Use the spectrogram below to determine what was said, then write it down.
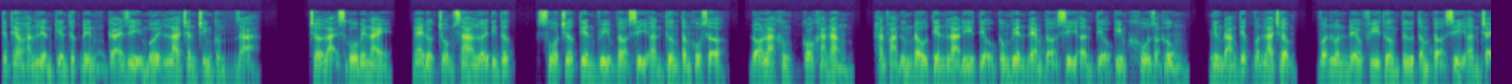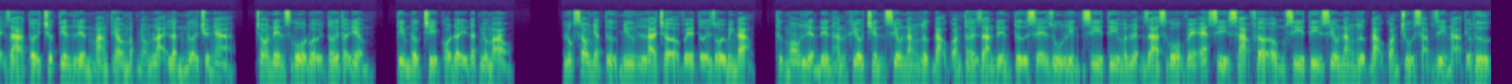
tiếp theo hắn liền kiến thức đến cái gì mới là chân chính cường giả. Trở lại sgo bên này, nghe được trộm xa lưới tin tức sgo trước tiên vì tợ xỉ ẩn thương tâm khổ sở, đó là không có khả năng hắn phản ứng đầu tiên là đi tiểu công viên đem tợ xỉ ẩn tiểu kim khố dọn không, nhưng đáng tiếc vẫn là chậm, vẫn luôn đều phi thường từ tâm tợ xỉ ẩn chạy ra tới trước tiên liền mang theo mập nhóm lại lần nữa chuyển nhà, cho nên sgo đổi tới thời điểm, tìm được chỉ có đầy đất miêu mao. Lúc sau nhật tử như là trở về tới rồi bình đạm, thực mau liền đến hắn khiêu chiến siêu năng lực đạo quán thời gian đến từ sệ dụ lìn city huấn luyện ra sgo vsc xạ phở ổng city siêu năng lực đạo quán chủ sạp dị nạ tiểu thư.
